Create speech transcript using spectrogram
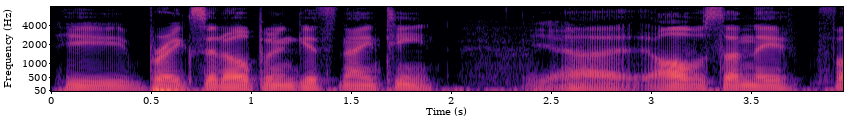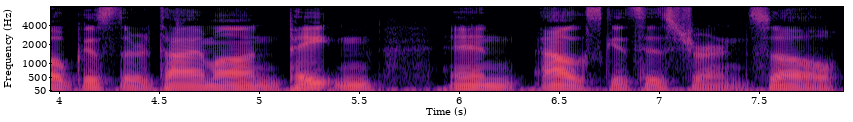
he breaks it open gets 19. Yeah. Uh, all of a sudden, they focus their time on Peyton, and Alex gets his turn. So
